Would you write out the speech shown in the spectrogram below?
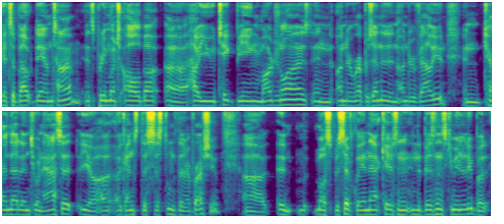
it's about damn time. It's pretty much all about uh, how you take being marginalized and underrepresented and undervalued and turn that into an asset, you know, uh, against the systems that oppress you. Uh, most specifically in that case in, in, the business community, but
